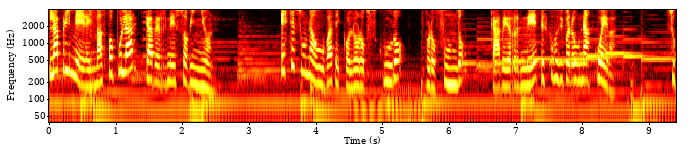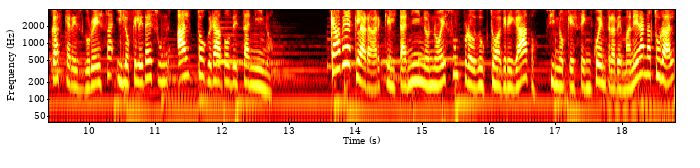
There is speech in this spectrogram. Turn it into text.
La primera y más popular, Cabernet Sauvignon. Esta es una uva de color oscuro, profundo. Cabernet es como si fuera una cueva. Su cáscara es gruesa y lo que le da es un alto grado de tanino. Cabe aclarar que el tanino no es un producto agregado, sino que se encuentra de manera natural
